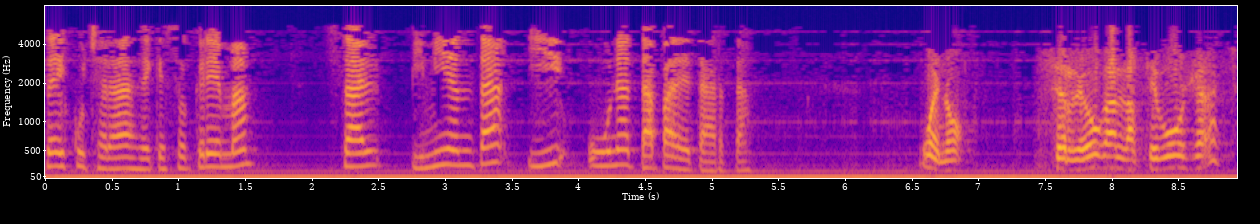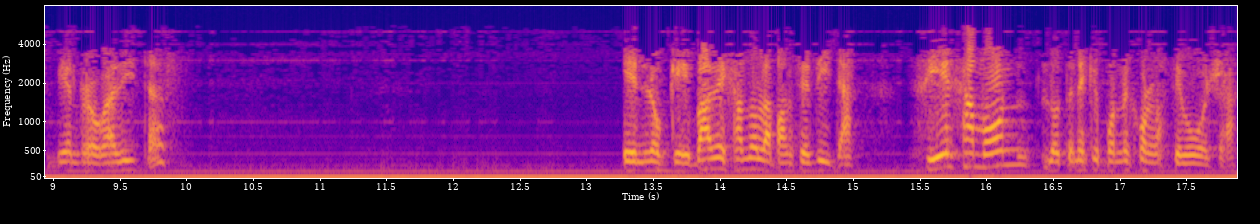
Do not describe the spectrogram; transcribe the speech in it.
seis cucharadas de queso crema, sal, pimienta y una tapa de tarta. Bueno, se rehogan las cebollas, bien rehogaditas, en lo que va dejando la pancetita. Si es jamón, lo tenés que poner con la cebolla.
